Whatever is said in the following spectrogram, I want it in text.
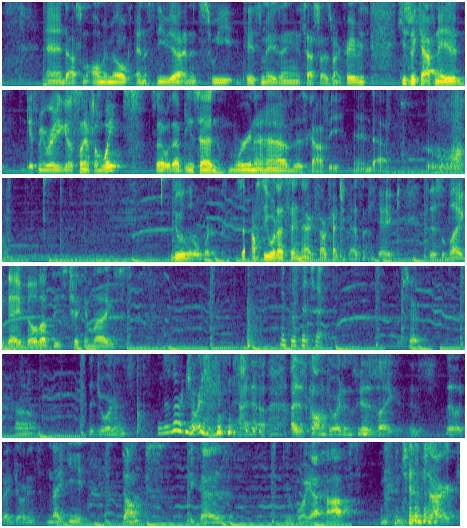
and uh, some almond milk and a stevia and it's sweet. It tastes amazing. It satisfies my cravings. Keeps me caffeinated. Gets me ready to go slam some weights. So with that being said, we're gonna have this coffee and uh, do a little work. So I'll see what I say next. I'll catch you guys then. Cake this leg day. Build up these chicken legs. What's a fit check? Fit check. Um, the Jordans. Those aren't Jordans. I know. I just call them Jordans because like they look like Jordans. Nike Dunks because your boy got hops. Gymshark.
